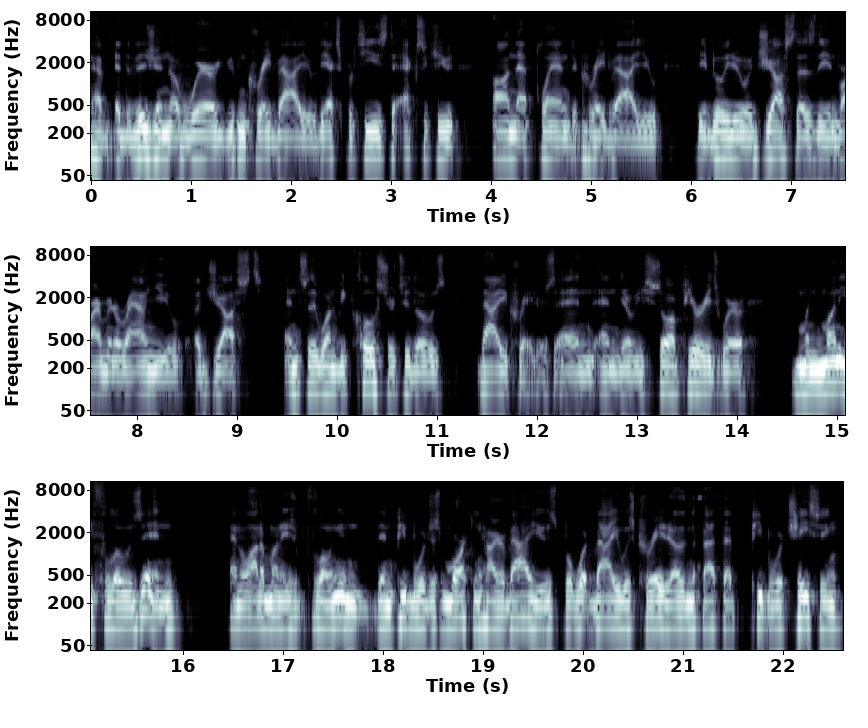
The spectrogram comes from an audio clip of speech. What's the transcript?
have a vision of where you can create value, the expertise to execute on that plan to create value, the ability to adjust as the environment around you adjusts. And so they want to be closer to those value creators. And and you know, you saw periods where when money flows in and a lot of money is flowing in, then people were just marking higher values. But what value was created other than the fact that people were chasing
